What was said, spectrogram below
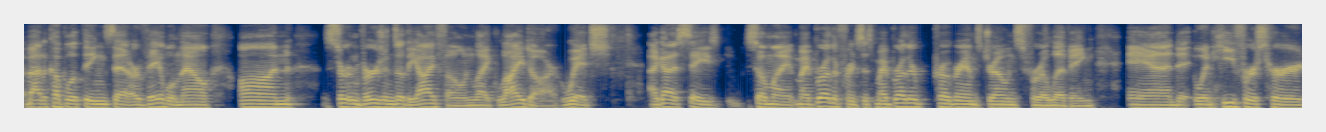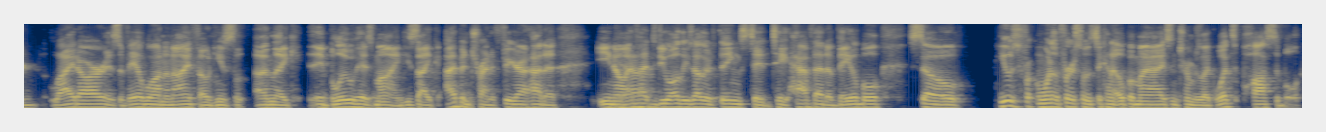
about a couple of things that are available now on certain versions of the iPhone, like LiDAR, which I gotta say, so my my brother, for instance, my brother programs drones for a living, and when he first heard lidar is available on an iPhone, he's I'm like it blew his mind. He's like, I've been trying to figure out how to, you know, yeah. I've had to do all these other things to to have that available. So he was one of the first ones to kind of open my eyes in terms of like what's possible.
